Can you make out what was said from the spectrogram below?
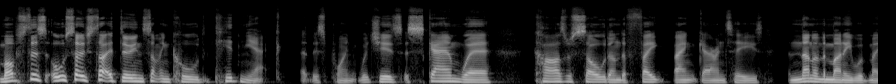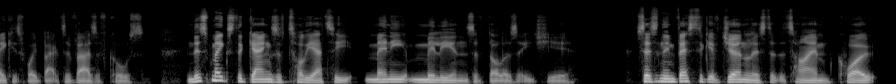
Mobsters also started doing something called Kidnyak at this point, which is a scam where cars were sold under fake bank guarantees and none of the money would make its way back to Vaz, of course. And this makes the gangs of Togliatti many millions of dollars each year. Says an investigative journalist at the time, quote,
